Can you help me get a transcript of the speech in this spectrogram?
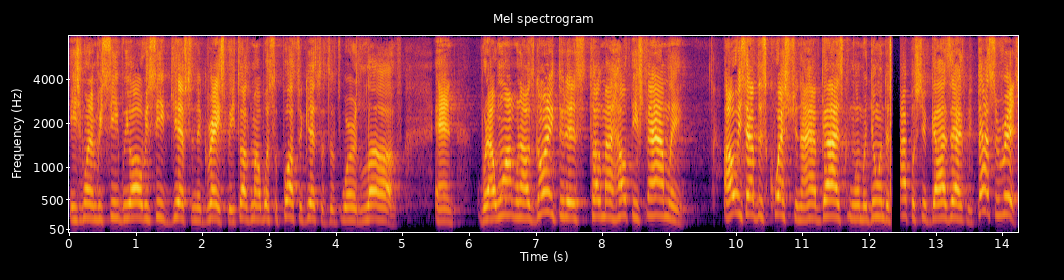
Each one receive, we all receive gifts in the grace, but he talks about what's supposed to give us the word love. And what I want when I was going through this, talking about healthy family, I always have this question. I have guys, when we're doing discipleship, guys ask me, Pastor Rich,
